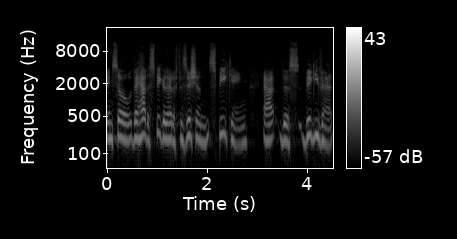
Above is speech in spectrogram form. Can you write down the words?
And so they had a speaker, they had a physician speaking at this big event.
